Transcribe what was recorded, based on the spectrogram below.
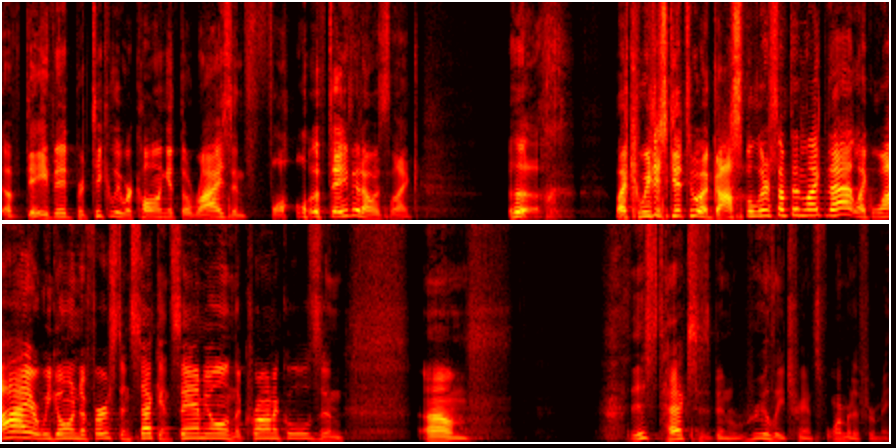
of David, particularly we're calling it the rise and fall of David, I was like, ugh. Like, can we just get to a gospel or something like that? Like, why are we going to First and Second Samuel and the Chronicles? And um, this text has been really transformative for me.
